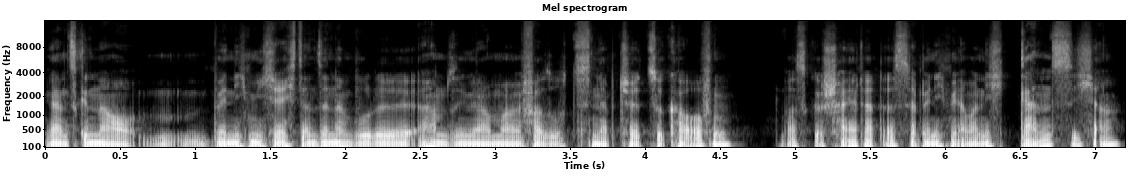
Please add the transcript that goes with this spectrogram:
Ganz genau. Wenn ich mich recht entsinne, wurde, haben sie mir mal versucht, Snapchat zu kaufen, was gescheitert ist. Da bin ich mir aber nicht ganz sicher.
